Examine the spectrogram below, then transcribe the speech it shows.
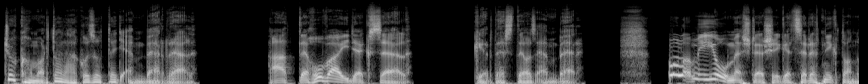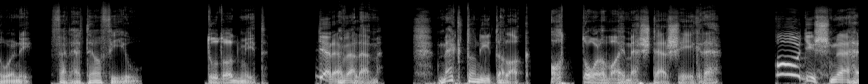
csak hamar találkozott egy emberrel. Hát te hová igyekszel? kérdezte az ember. Valami jó mesterséget szeretnék tanulni, felelte a fiú. Tudod mit? Gyere velem, megtanítalak a tolvaj mesterségre. Hogy is ne,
